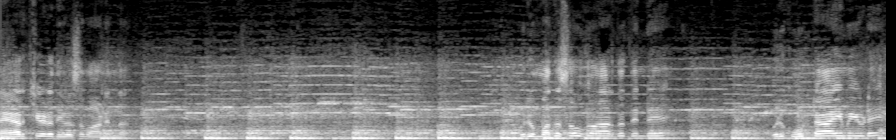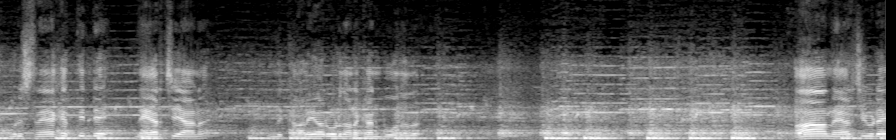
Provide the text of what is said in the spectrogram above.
നേർച്ചയുടെ ദിവസമാണിന്ന് മതസൗഹാർദ്ദത്തിന്റെ ഒരു കൂട്ടായ്മയുടെ ഒരു സ്നേഹത്തിന്റെ നേർച്ചയാണ് ഇന്ന് കാളിയാറോട് നടക്കാൻ പോകുന്നത്. ആ നേർച്ചയുടെ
